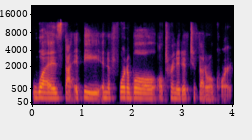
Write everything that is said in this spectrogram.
was that it be an affordable alternative to federal court,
